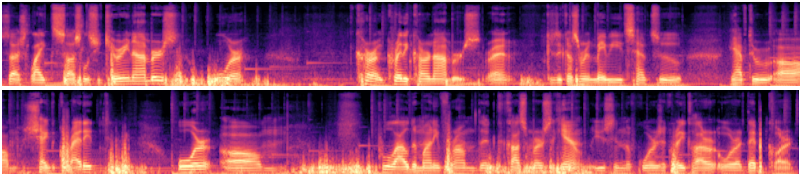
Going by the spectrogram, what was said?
such like social security numbers or credit card numbers, right? Because the customer maybe it's have to you have to um, check the credit or um, pull out the money from the customer's account using of course a credit card or a debit card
